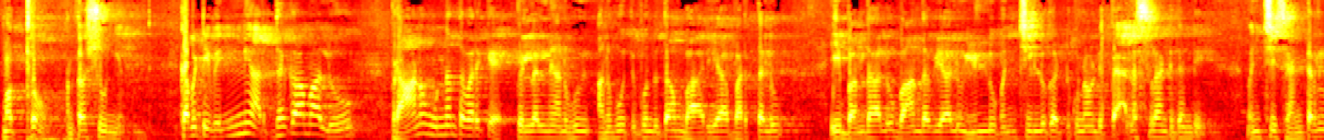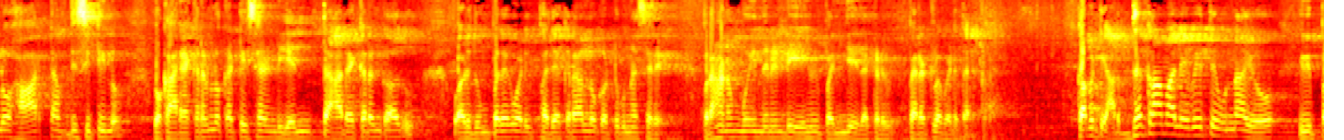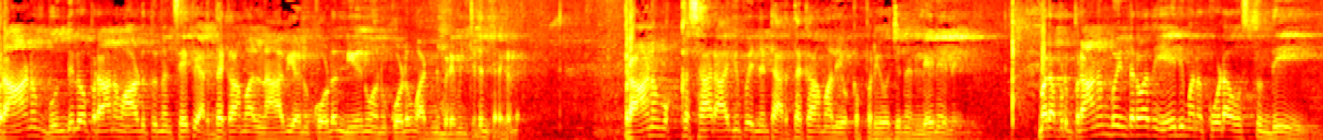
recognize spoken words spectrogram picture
మొత్తం అంతా శూన్యం. కాబట్టి ఇవన్నీ అర్ధకామాలు ప్రాణం ఉన్నంత వరకే పిల్లల్ని అనుభూ అనుభూతి పొందుతాం భార్య భర్తలు ఈ బంధాలు బాంధవ్యాలు ఇల్లు మంచి ఇల్లు కట్టుకున్నామండి ప్యాలెస్ లాంటిదండి. మంచి సెంటర్లో హార్ట్ ఆఫ్ ది సిటీలో ఒక అరెకరంలో కట్టేశాడండి. ఎంత అరెకరం కాదు వాడి దుంపదగ వాడికి పది ఎకరాల్లో కట్టుకున్నా సరే ప్రాణం పోయిందనండి ఏమీ పని చేయదు అక్కడ పెరట్లో పెడతారు అక్కడ. కాబట్టి అర్ధకామాలు ఏవైతే ఉన్నాయో ఇవి ప్రాణం బొందిలో ప్రాణం ఆడుతున్నంతసేపు అర్ధకామాలు నావి అనుకోవడం నేను అనుకోవడం వాటిని భ్రమించడం జరగలేదు ప్రాణం ఒక్కసారి ఆగిపోయిందంటే అర్ధకామాల యొక్క ప్రయోజనం లేనేలేదు మరి అప్పుడు ప్రాణం పోయిన తర్వాత ఏది మనకు కూడా వస్తుంది?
